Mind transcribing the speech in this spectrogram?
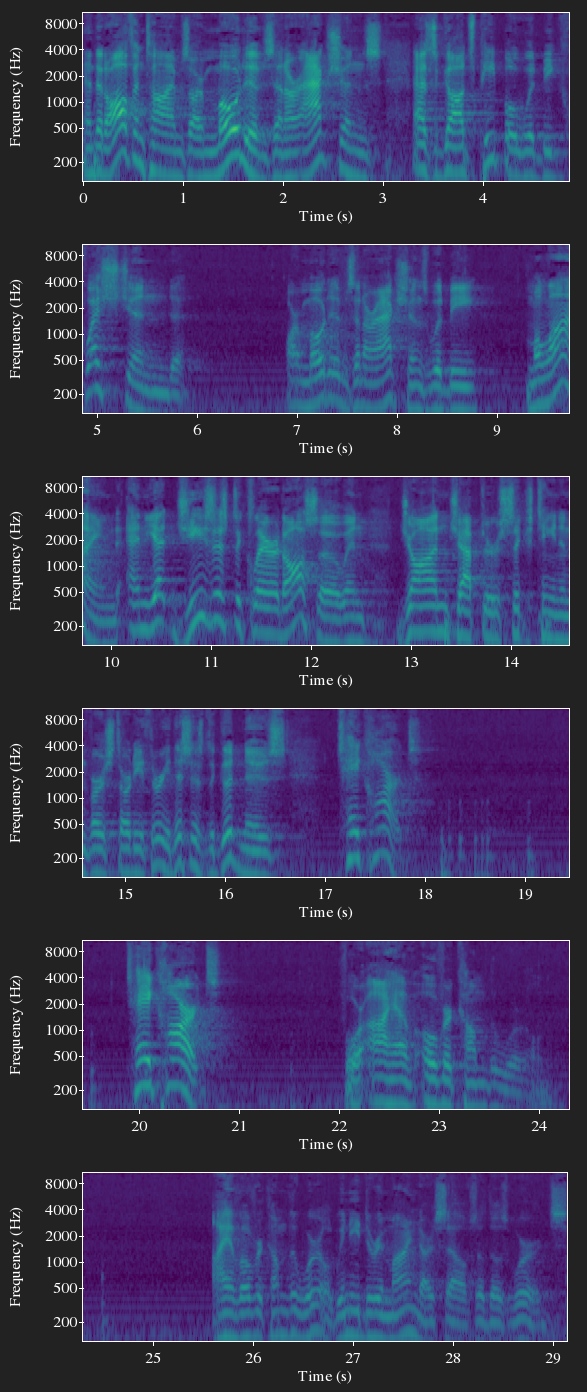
and that oftentimes our motives and our actions as God's people would be questioned. Our motives and our actions would be maligned. And yet, Jesus declared also in John chapter 16 and verse 33 this is the good news take heart. Take heart, for I have overcome the world. I have overcome the world. We need to remind ourselves of those words.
